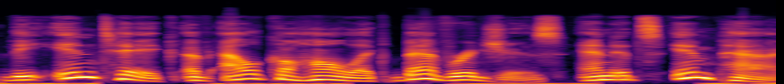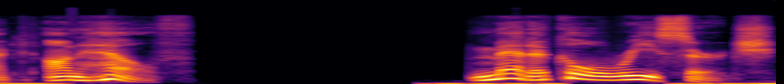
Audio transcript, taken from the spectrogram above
The intake of alcoholic beverages and its impact on health. Medical research.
